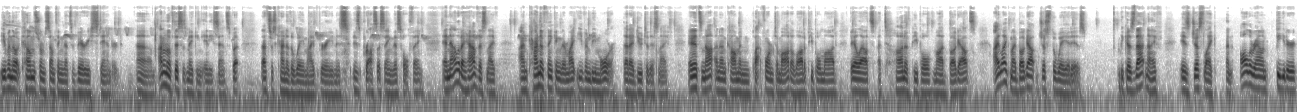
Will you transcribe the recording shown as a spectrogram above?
even though it comes from something that's very standard. Um, I don't know if this is making any sense, but that's just kind of the way my brain is, is processing this whole thing. And now that I have this knife, I'm kind of thinking there might even be more that I do to this knife. And it's not an uncommon platform to mod. A lot of people mod bailouts, a ton of people mod bug outs. I like my bug out just the way it is because that knife is just like an all around beater,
